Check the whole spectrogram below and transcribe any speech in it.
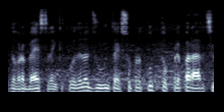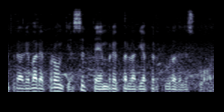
dovrebbe essere anche quella della Giunta, è soprattutto prepararci per arrivare pronti a settembre per la riapertura delle scuole.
